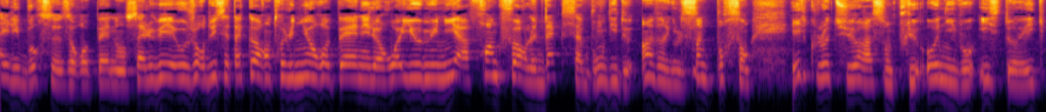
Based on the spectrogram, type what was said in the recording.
Ah, et les bourses européennes ont salué aujourd'hui cet accord entre l'Union européenne et le Royaume-Uni. À Francfort, le DAX a bondi de 1,5% et il clôture à son plus haut niveau historique.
